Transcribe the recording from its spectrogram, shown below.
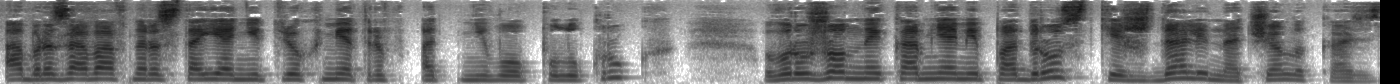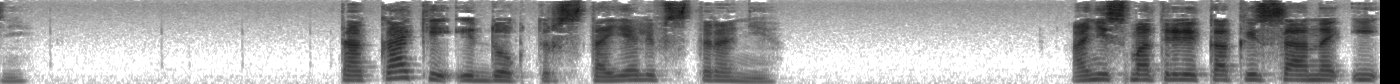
Образовав на расстоянии трех метров от него полукруг, вооруженные камнями подростки ждали начала казни. Такаки и доктор стояли в стороне. Они смотрели, как Исана и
